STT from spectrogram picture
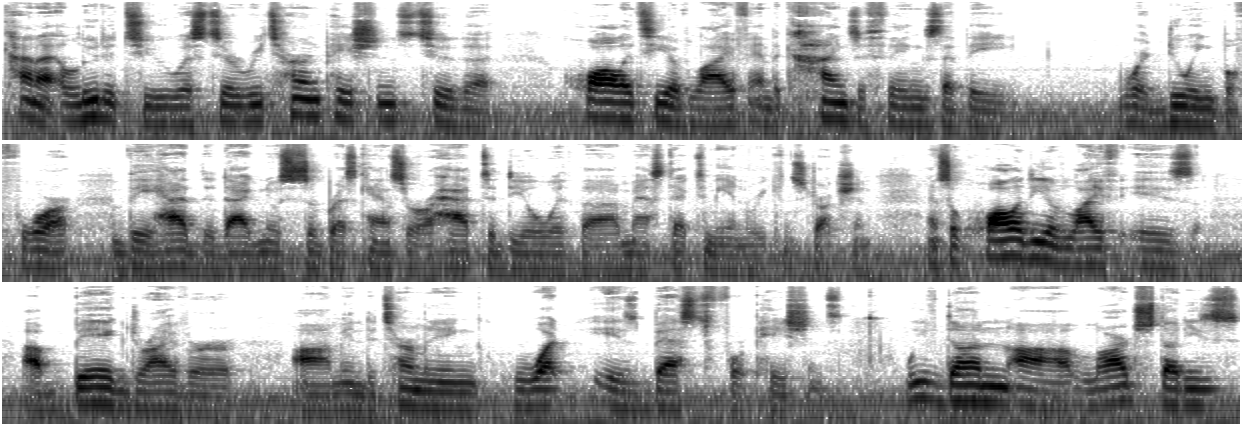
kind of alluded to, was to return patients to the quality of life and the kinds of things that they were doing before they had the diagnosis of breast cancer or had to deal with uh, mastectomy and reconstruction. And so, quality of life is a big driver um, in determining what is best for patients. We've done uh, large studies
